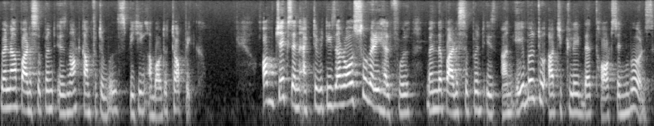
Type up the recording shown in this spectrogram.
when our participant is not comfortable speaking about a topic. Objects and activities are also very helpful when the participant is unable to articulate their thoughts in words.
